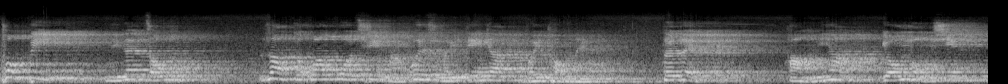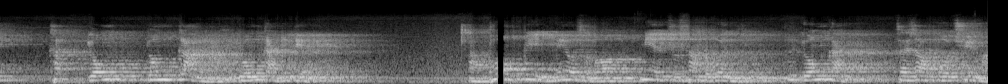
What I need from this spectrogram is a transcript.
碰壁，你该走绕个弯过去嘛？为什么一定要回头呢？对不对？好，你要勇猛心，看勇勇敢，勇敢一点。啊，碰壁没有什么面子上的问题，就勇敢再绕过去嘛。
